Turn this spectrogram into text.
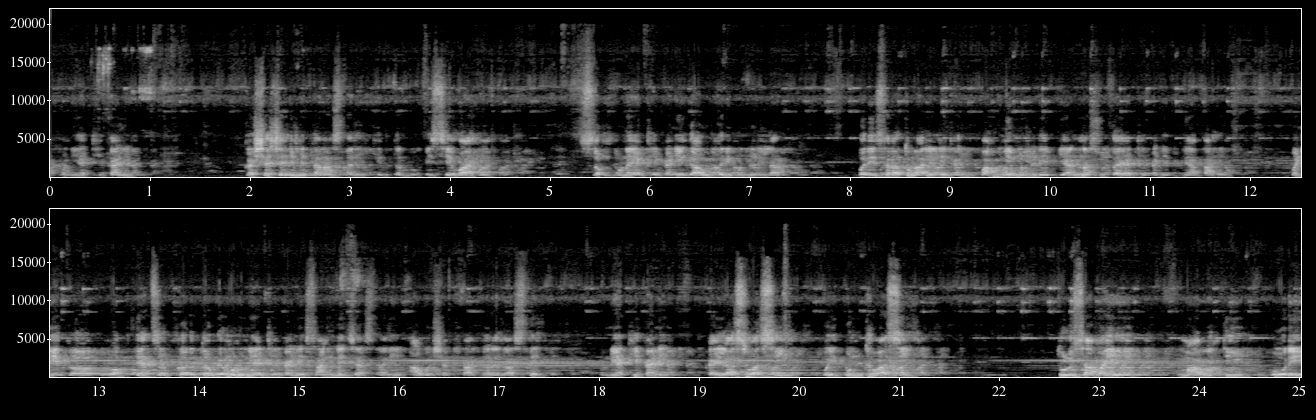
आपण या ठिकाणी कशाच्या निमित्तानं असणारी कीर्तन रूपी सेवा आहे? संपूर्ण या ठिकाणी गावकरी मंडळीला परिसरातून आलेली काही पाहुणे मंडळी यांना सुद्धा या ठिकाणी ज्ञात आहे. पण एक वक्त्याचं कर्तव्य म्हणून या ठिकाणी सांगण्याची असणारी आवश्यकता गरज असते. पण या ठिकाणी कैलासवासी वैकुंठवासी तुळसाबाई मारुती गोरे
